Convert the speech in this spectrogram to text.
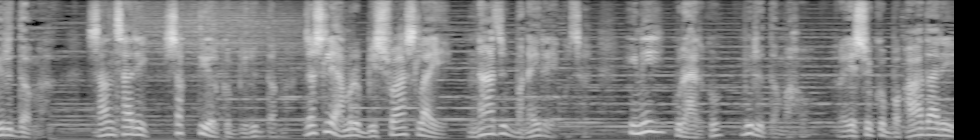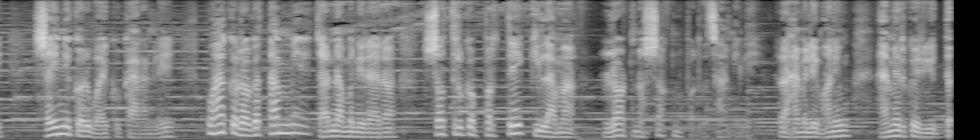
विरुद्धमा सांसारिक शक्तिहरूको विरुद्धमा जसले हाम्रो विश्वासलाई नाजुक बनाइरहेको छ। यिनै कुराहरूको विरुद्धमा हो। र यसुको वफादारी सैनिकहरू भएको कारणले उहाँको रगताम्य झण्डा मुनि रहेर शत्रुको प्रत्येक किल्लामा लड्न सक्नु पर्दछ हामीले। र हामीले भन्यौँ हामीहरूको युद्ध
